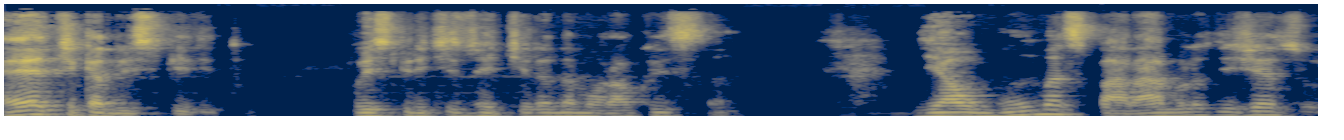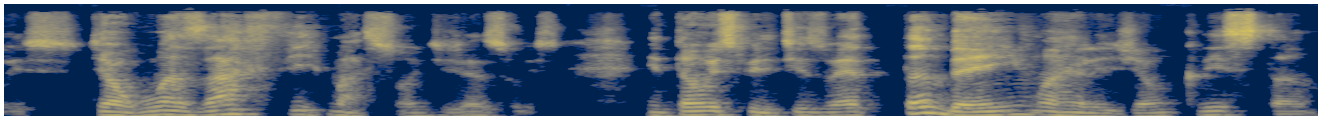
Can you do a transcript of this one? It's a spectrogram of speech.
a ética do Espírito. O Espiritismo retira da moral cristã, de algumas parábolas de Jesus, de algumas afirmações de Jesus. Então, o Espiritismo é também uma religião cristã.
